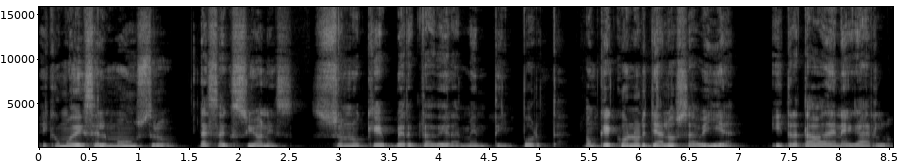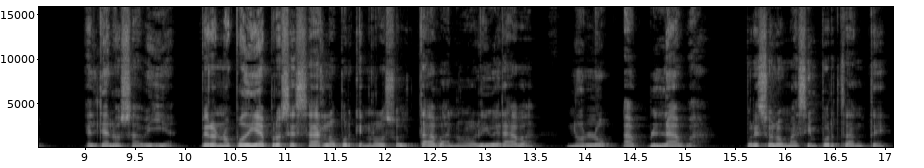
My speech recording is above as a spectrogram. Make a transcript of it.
Y como dice el monstruo, las acciones son lo que verdaderamente importa. Aunque Connor ya lo sabía y trataba de negarlo, él ya lo sabía, pero no podía procesarlo porque no lo soltaba, no lo liberaba, no lo hablaba. Por eso lo más importante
